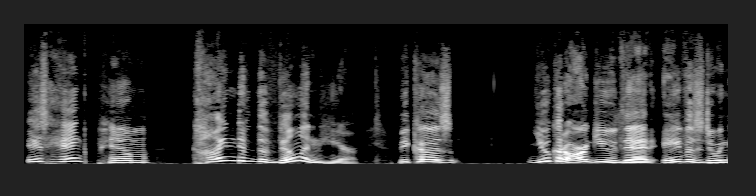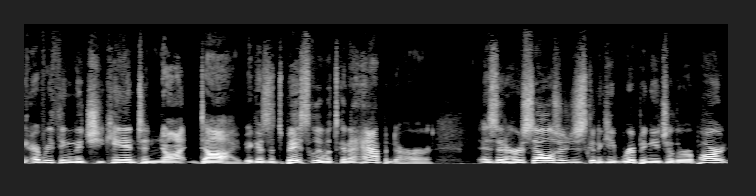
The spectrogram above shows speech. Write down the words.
is Hank Pym kind of the villain here? Because you could argue that Ava's doing everything that she can to not die because it's basically what's going to happen to her is that her cells are just going to keep ripping each other apart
